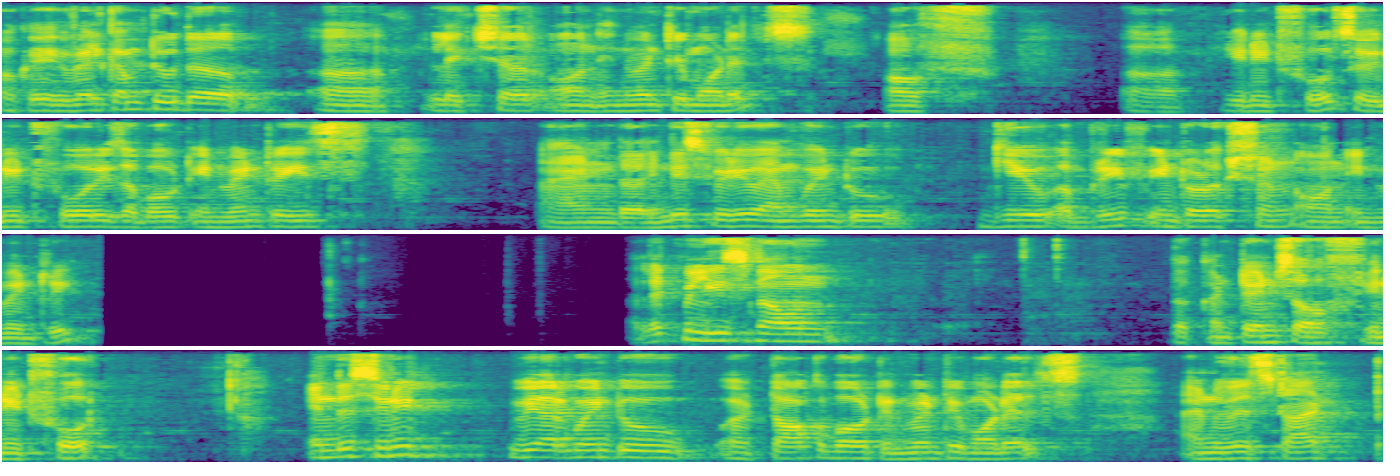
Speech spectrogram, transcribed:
Okay, welcome to the uh, lecture on inventory models of uh, Unit 4. So Unit 4 is about inventories and uh, in this video I am going to give a brief introduction on inventory. Let me list down the contents of Unit 4. In this unit we are going to uh, talk about inventory models and we'll start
